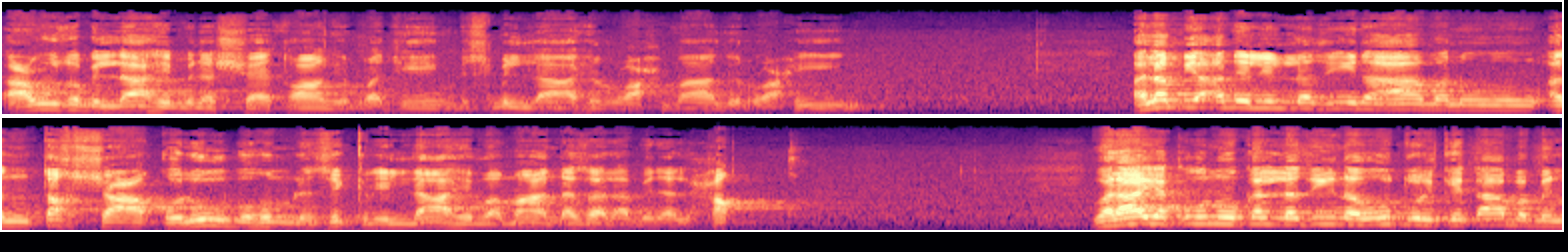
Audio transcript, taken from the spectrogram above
आऊज़बिल्लिमिनशैतानरजीम बसमीम अलम यानजीन आमनु अन तख्शा क़ुलूबहुम लिज़िक्रिल्लाह व मा नज़ल मिनल हक़ वला यकून कल्लजीन ऊतुल किताब मिन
